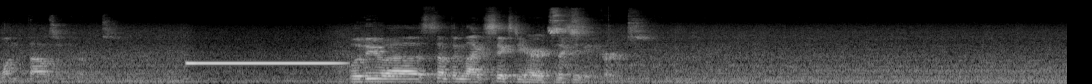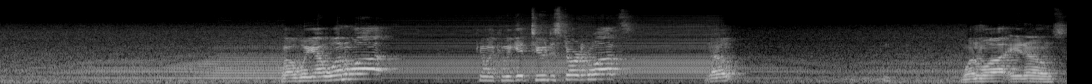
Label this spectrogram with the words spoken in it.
One thousand hertz. We'll do uh, something like 60 hertz. Sixty hertz. Well, we got one watt. Can we can we get two distorted watts? Nope. One watt, eight ohms.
